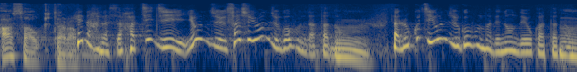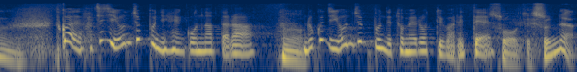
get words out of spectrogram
朝朝起きたら変な話さ8時40最初45分だったの、うん。だから6時45分まで飲んでよかったの、うん。ところが8時40分に変更になったら、うん。6時40分で止めろって言われてそうですね。なん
